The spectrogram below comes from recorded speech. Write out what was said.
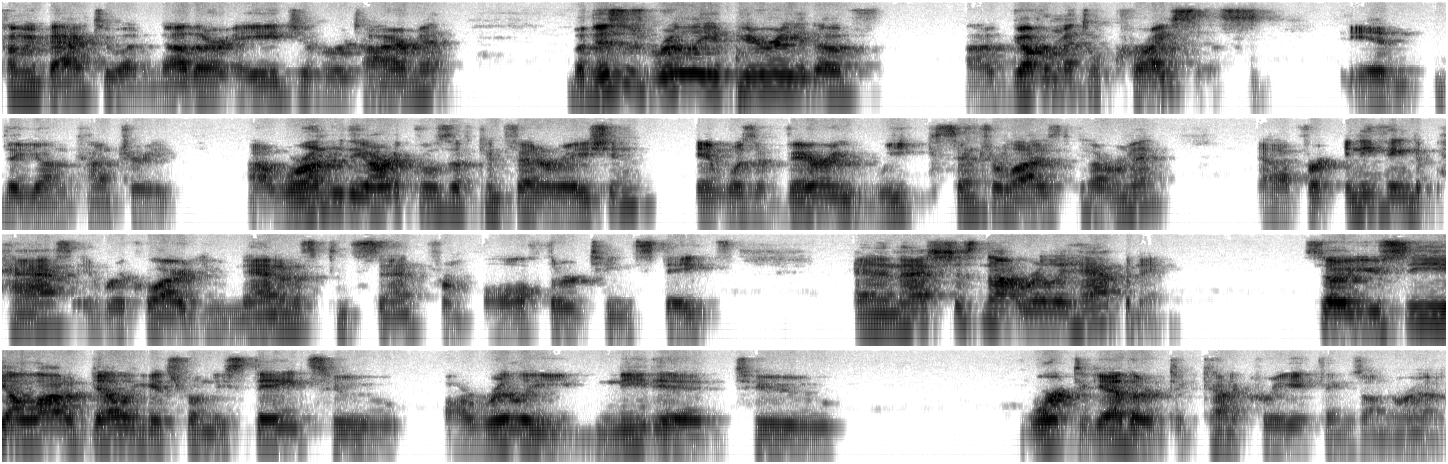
coming back to another age of retirement. But this is really a period of uh, governmental crisis in the young country. Uh, we're under the Articles of Confederation. It was a very weak centralized government. Uh, for anything to pass, it required unanimous consent from all 13 states. And that's just not really happening. So you see a lot of delegates from these states who are really needed to work together to kind of create things on their own.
